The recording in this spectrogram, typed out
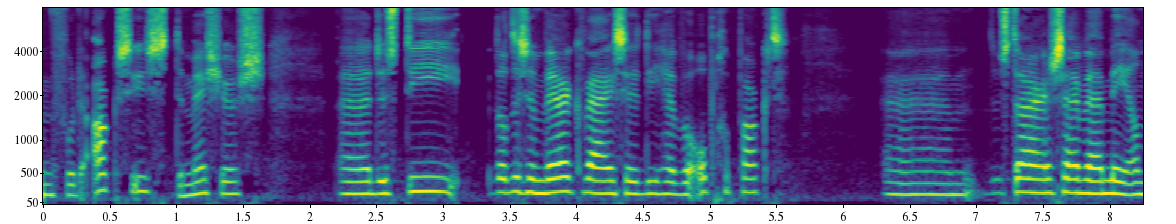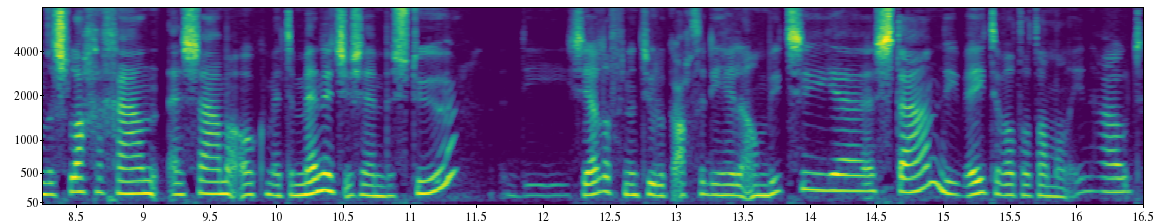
M voor de acties, de measures. dus die, dat is een werkwijze die hebben we opgepakt. Um, dus daar zijn wij mee aan de slag gegaan. En samen ook met de managers en bestuur. Die zelf natuurlijk achter die hele ambitie staan. Die weten wat dat allemaal inhoudt.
